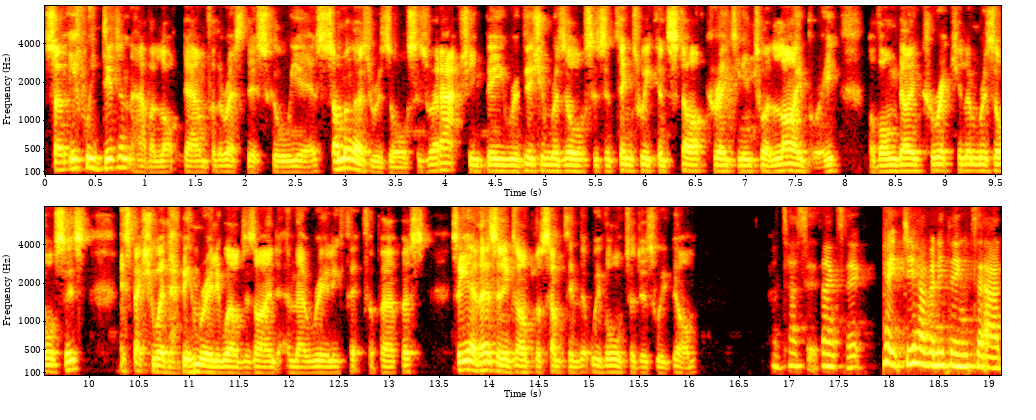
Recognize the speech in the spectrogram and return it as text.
So if we didn't have a lockdown for the rest of this school year, some of those resources would actually be revision resources and things we can start creating into a library of ongoing curriculum resources, especially where they've been really well designed and they're really fit for purpose. So yeah, there's an example of something that we've altered as we've gone. Fantastic. Thanks, Nick. Kate, do you have anything to add?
